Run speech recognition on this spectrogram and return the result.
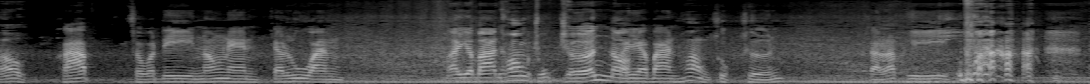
เอาครับ สวัสดีน้องแนนจารุวันพยาบาลห้องฉุกเฉินเนาะพยาบาลห้องฉุกเฉิน สารพี ไป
